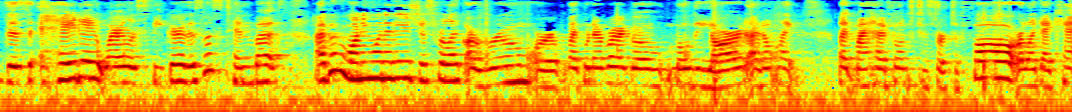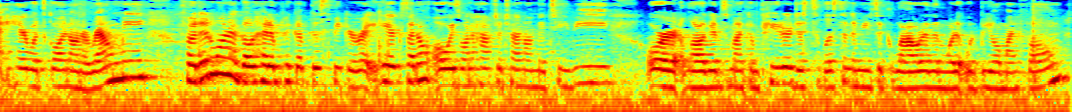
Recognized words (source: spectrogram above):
this Heyday wireless speaker. This was 10 bucks. I've been wanting one of these just for like our room or like whenever I go mow the yard. I don't like, like my headphones can start to fall or like I can't hear what's going on around me. So I did want to go ahead and pick up this speaker right here because I don't always want to have to turn on the TV or log into my computer just to listen to music louder than what it would be on my phone.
